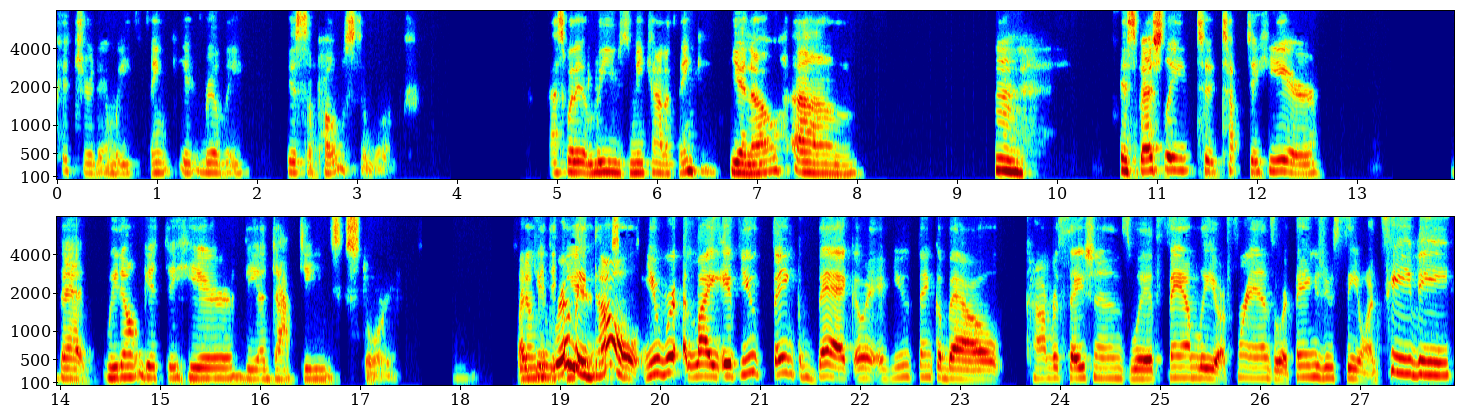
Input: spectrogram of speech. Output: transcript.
picture than we think it really is supposed to look. That's what it leaves me kind of thinking you know? Um hmm, especially to to hear that we don't get to hear the adoptee's story like you really don't. You re- like if you think back, or if you think about conversations with family or friends or things you see on TV,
